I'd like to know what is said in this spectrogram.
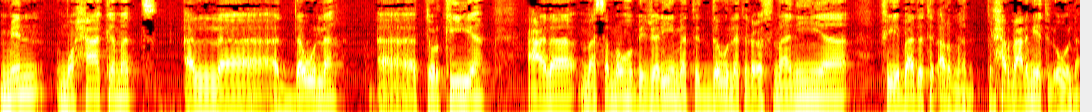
من محاكمة الدولة التركية على ما سموه بجريمة الدولة العثمانية في إبادة الأرمن في الحرب العالمية الأولى.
